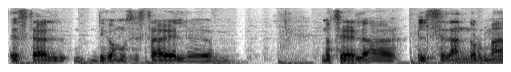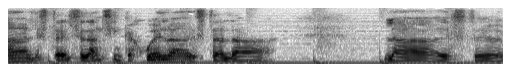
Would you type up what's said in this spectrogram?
está el, digamos, está el, em, no sé, el sedán normal, está el sedán sin cajuela, está la, la, este,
